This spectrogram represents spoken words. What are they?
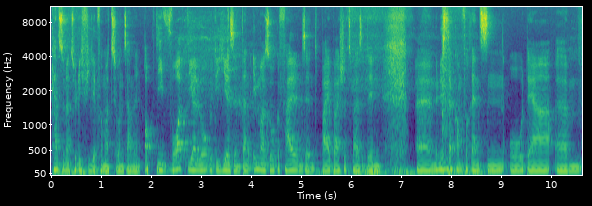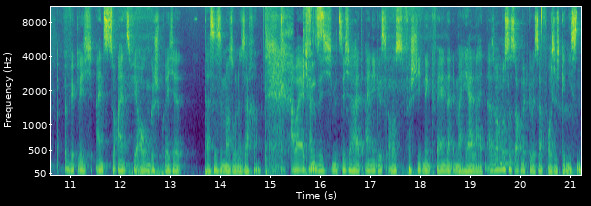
kannst du natürlich viele Informationen sammeln. Ob die Wortdialoge, die hier sind, dann immer so gefallen sind, bei beispielsweise den äh, Ministerkonferenzen oder ähm, wirklich eins zu eins vier Augengespräche, das ist immer so eine Sache. Aber er ich kann sich mit Sicherheit einiges aus verschiedenen Quellen dann immer herleiten. Also man muss das auch mit gewisser Vorsicht genießen.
